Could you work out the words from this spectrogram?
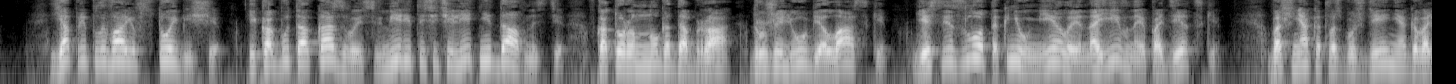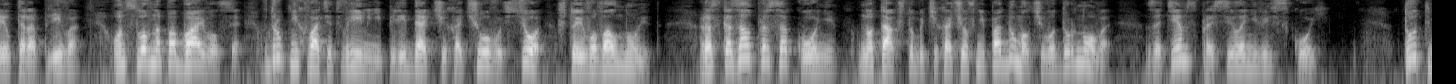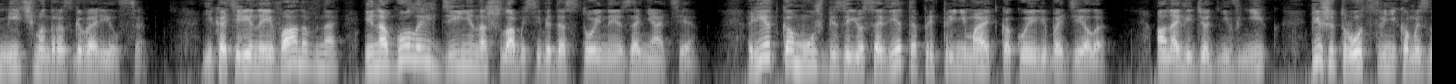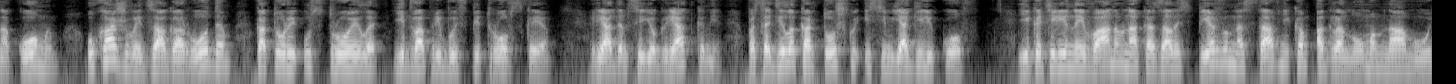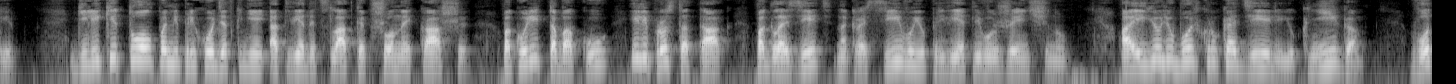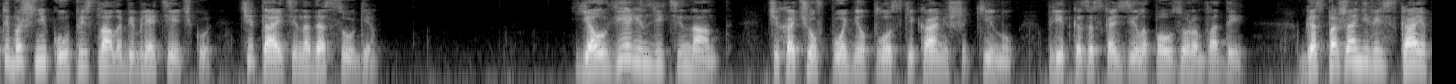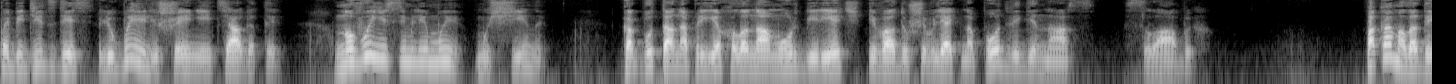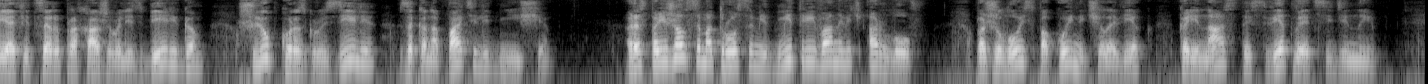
«Я приплываю в стойбище и как будто оказываюсь в мире тысячелетней давности, в котором много добра, дружелюбия, ласки, если зло, так неумелое, наивное, по-детски. Башняк от возбуждения говорил торопливо. Он словно побаивался. Вдруг не хватит времени передать Чихачеву все, что его волнует. Рассказал про Сакони, но так, чтобы Чихачев не подумал чего дурного. Затем спросил о Невельской. Тут Мичман разговорился. Екатерина Ивановна и на голой льдине нашла бы себе достойное занятие. Редко муж без ее совета предпринимает какое-либо дело. Она ведет дневник, пишет родственникам и знакомым, ухаживает за огородом, который устроила, едва прибыв в Петровское. Рядом с ее грядками посадила картошку и семья геликов. Екатерина Ивановна оказалась первым наставником-агрономом на Амуре. Гелики толпами приходят к ней отведать сладкой пшеной каши, покурить табаку или просто так, поглазеть на красивую, приветливую женщину. А ее любовь к рукоделию, книгам. Вот и Башняку прислала библиотечку. Читайте на досуге. Я уверен, лейтенант. Чихачев поднял плоский камешек, кинул. Плитка заскользила по узорам воды. Госпожа Невельская победит здесь любые лишения и тяготы. Но вынесем ли мы, мужчины? как будто она приехала на Амур беречь и воодушевлять на подвиги нас, слабых. Пока молодые офицеры прохаживались берегом, шлюпку разгрузили, законопатили днище. Распоряжался матросами Дмитрий Иванович Орлов, пожилой, спокойный человек, коренастый, светлый от седины.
